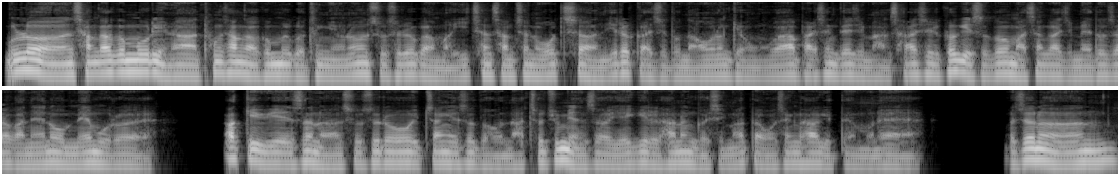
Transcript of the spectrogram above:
물론 상가 건물이나 통상가 건물 같은 경우는 수수료가 뭐 2천, 3천, 5천 1억까지도 나오는 경우가 발생되지만 사실 거기서도 마찬가지 매도자가 내놓은 매물을 받기 위해서는 수수료 입장에서도 낮춰주면서 얘기를 하는 것이 맞다고 생각하기 때문에 뭐 저는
